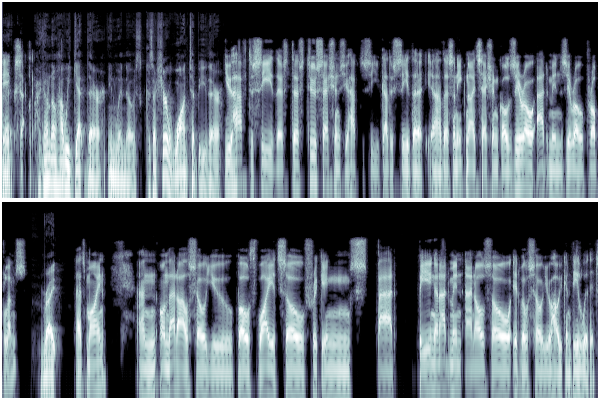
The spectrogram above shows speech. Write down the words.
Exactly. I, I don't know how we get there in Windows because I sure want to be there. You have to see there's there's two sessions you have to see. You got to see the uh, there's an Ignite session called Zero Admin Zero Problems. Right. That's mine. And on that, I'll show you both why it's so freaking bad being an admin and also it will show you how you can deal with it.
